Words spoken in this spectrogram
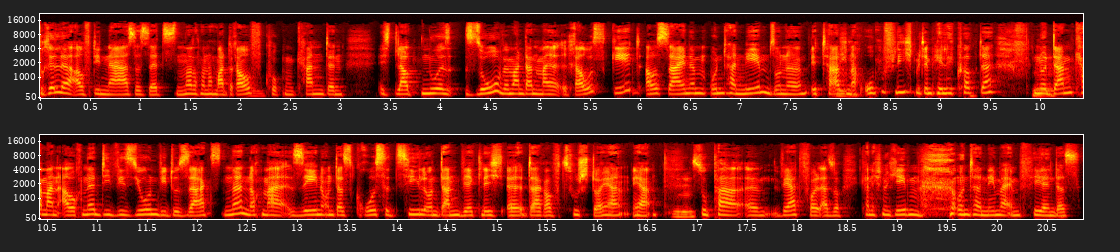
Brille auf die Nase setzen, ne, dass man nochmal drauf mhm. gucken kann. Denn ich glaube, nur so, wenn man dann mal rausgeht aus seinem Unternehmen, so eine Etage mhm. nach oben fliegt mit dem Helikopter, mhm. nur dann kann man auch ne, die Vision, wie du sagst, ne, nochmal sehen und das große Ziel und dann wirklich äh, darauf zusteuern. Ja, mhm. super äh, wertvoll. Also kann ich nur jedem Unternehmer empfehlen, das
